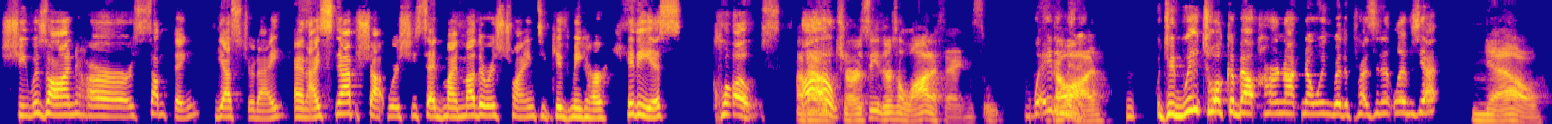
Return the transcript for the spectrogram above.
She was on her something yesterday, and I snapshot where she said, My mother is trying to give me her hideous clothes. About oh, Jersey, there's a lot of things. Wait a minute. on. Did we talk about her not knowing where the president lives yet? No.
